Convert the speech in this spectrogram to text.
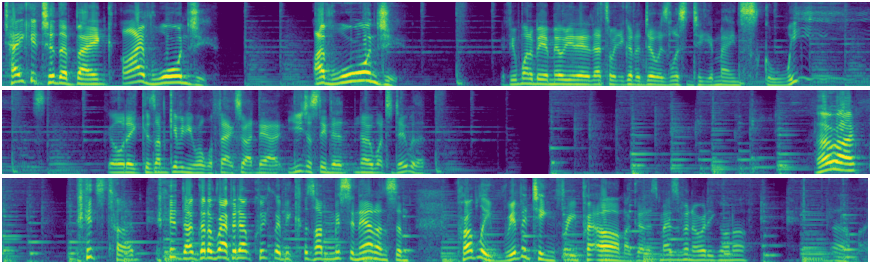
Take it to the bank. I've warned you. I've warned you. If you want to be a millionaire, that's what you're going to do is listen to your main squeeze. Goldie, because I'm giving you all the facts right now. You just need to know what to do with it. All right. It's time. I've got to wrap it up quickly because I'm missing out on some probably riveting free. Oh my god, has Mazepin already gone off? Oh my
